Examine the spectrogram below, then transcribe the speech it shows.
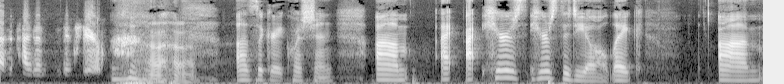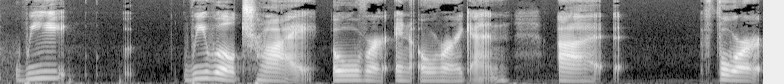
have a tendency to do? That's a great question. Um, I, I here's here's the deal. Like, um, we we will try over and over again, uh, for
